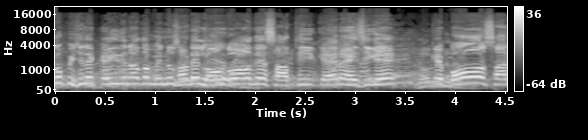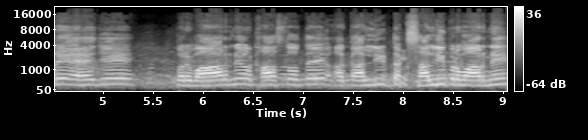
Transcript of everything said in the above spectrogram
ਕੋ ਪਿਛਲੇ ਕਈ ਦਿਨਾਂ ਤੋਂ ਮੈਨੂੰ ਸਾਡੇ ਲੌਂਗੋਵਾਲ ਦੇ ਸਾਥੀ ਕਹਿ ਰਹੇ ਸੀਗੇ ਕਿ ਬਹੁਤ ਸਾਰੇ ਇਹੋ ਜਿਹੇ ਪਰਿਵਾਰ ਨੇ ਔਰ ਖਾਸ ਤੌਰ ਤੇ ਅਕਾਲੀ ਟਕਸਾਲੀ ਪਰਿਵਾਰ ਨੇ,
